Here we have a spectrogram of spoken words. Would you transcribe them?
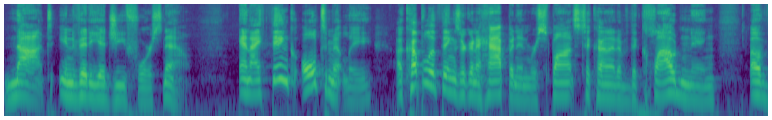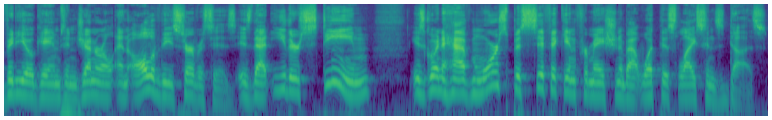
not NVIDIA GeForce Now. And I think ultimately, a couple of things are going to happen in response to kind of the cloudening of video games in general and all of these services is that either Steam is going to have more specific information about what this license does.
